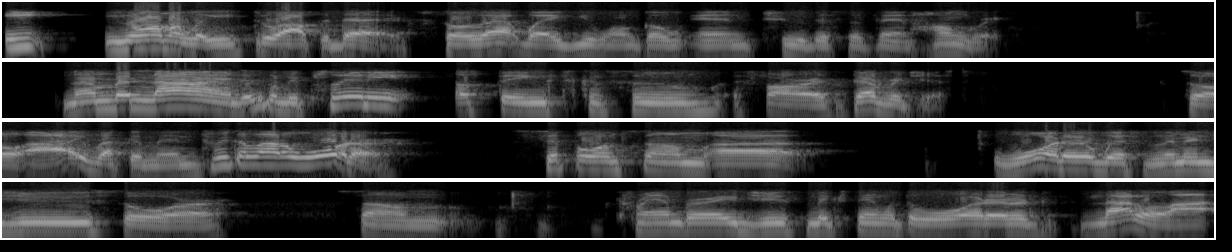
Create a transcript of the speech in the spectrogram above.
Eat normally throughout the day, so that way you won't go into this event hungry. Number nine, there's going to be plenty of things to consume as far as beverages. So I recommend drink a lot of water. Sip on some uh, water with lemon juice or some cranberry juice mixed in with the water. Not a lot,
